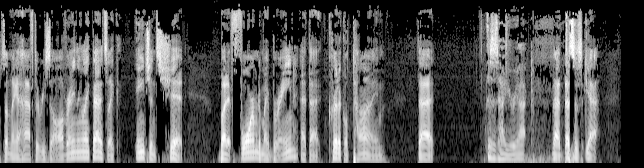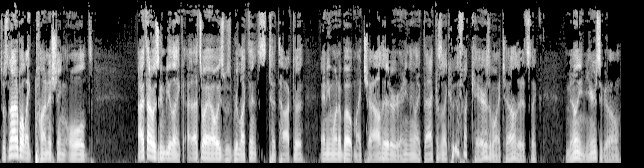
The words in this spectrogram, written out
something I have to resolve or anything like that. It's like ancient shit, but it formed my brain at that critical time that This is how you react. that this is yeah. So it's not about like punishing old. I thought it was going to be like that's why I always was reluctant to talk to anyone about my childhood or anything like that because like who the fuck cares about my childhood? It's like a million years ago,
